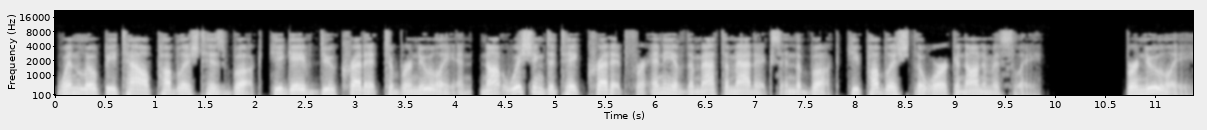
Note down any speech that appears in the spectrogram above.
When L'Hôpital published his book, he gave due credit to Bernoulli and, not wishing to take credit for any of the mathematics in the book, he published the work anonymously. Bernoulli,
